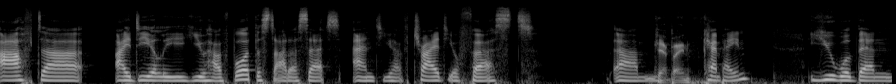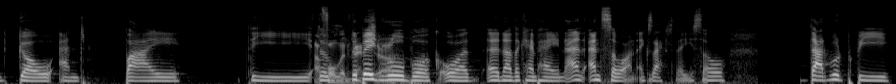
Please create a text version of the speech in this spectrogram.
after ideally you have bought the starter set and you have tried your first um, Campaign. campaign, you will then go and buy the the, the big rule book or another campaign and, and so on exactly. So that would be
